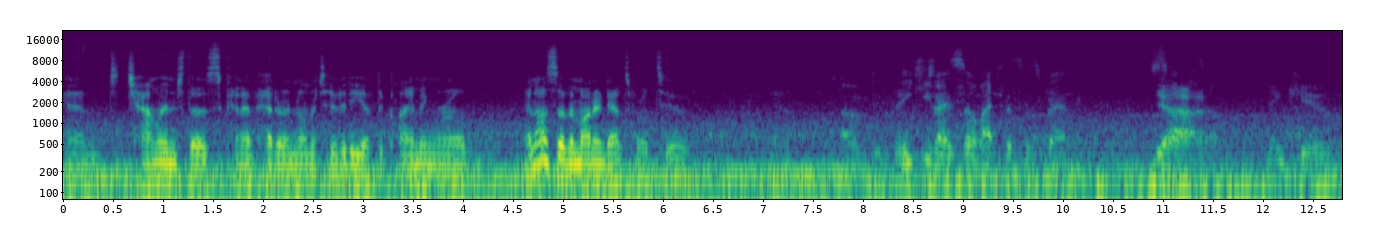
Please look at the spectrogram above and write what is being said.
and challenge those kind of heteronormativity of the climbing world and also the modern dance world too. Yeah. Um, thank you guys so much. This has been so yeah. awesome. Thank you.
